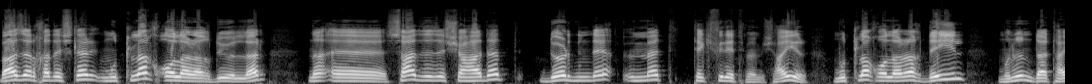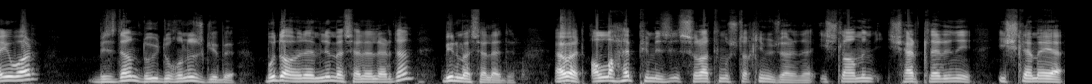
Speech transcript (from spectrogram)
Bazı arkadaşlar mutlak olarak diyorlar e, sadece şehadet dördünde ümmet tekfir etmemiş. Hayır mutlak olarak değil bunun detayı var bizden duyduğunuz gibi. Bu da önemli meselelerden bir meseledir. Evet Allah hepimizi sırat-ı müstakim üzerine İslam'ın şartlarını işlemeye,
